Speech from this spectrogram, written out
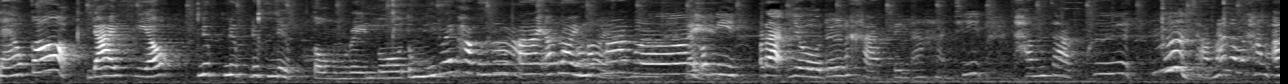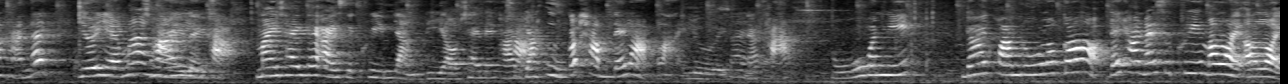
แล้วก็ได้เคี้ยวหนึบหนึบหนึบหนึบตรงเรนโบว์ตรงนี้ด้วยค่ะคุณครูปลายอร่อยมากๆเลย แล้วก็มีประโยชน์ด้วยนะคะ เป็นอาหารที่ทำจากพืชพืชสามารถนำมาทำอาหารได้เยอะแยะมากใช่มายเลเลยยค่ะค่ะ ไม่ใช่แค่ไอศครีมอย่างเดียวใช่ไหมคะค่ะอย่างอื่นก็ทำได้หลากหลายเลยใช่นะคะ โอ้วันนี้ได้ความรู้แล้วก็ได้ทานไอศครีมอร่อยอร่อย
